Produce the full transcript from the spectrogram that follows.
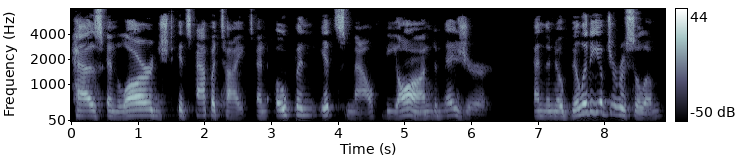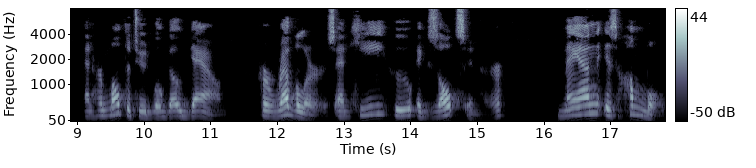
has enlarged its appetite and opened its mouth beyond measure. And the nobility of Jerusalem and her multitude will go down, her revelers and he who exults in her. Man is humbled.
